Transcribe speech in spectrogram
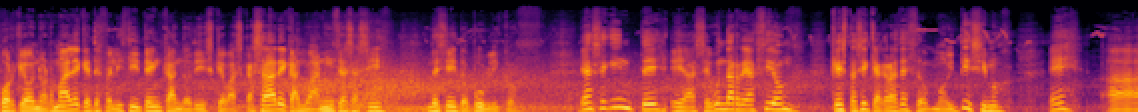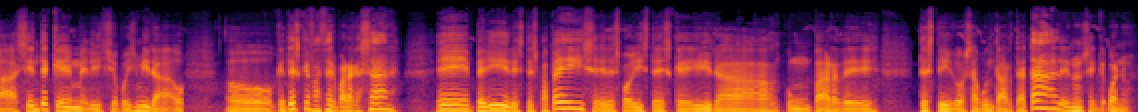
porque o normal é que te feliciten cando dis que vas casar e cando anuncias así de xeito público. E a seguinte, e a segunda reacción, que esta sí que agradezo moitísimo eh, a xente que me dixo pois mira, o, o que tes que facer para casar é pedir estes papéis e despois tes que ir a cun par de testigos a apuntarte a tal e non sei que, bueno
